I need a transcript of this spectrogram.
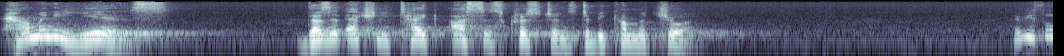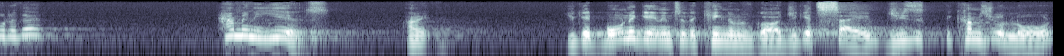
how many years does it actually take us as Christians to become mature? Have you thought of that? How many years? I mean, you get born again into the kingdom of God, you get saved, Jesus becomes your Lord.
